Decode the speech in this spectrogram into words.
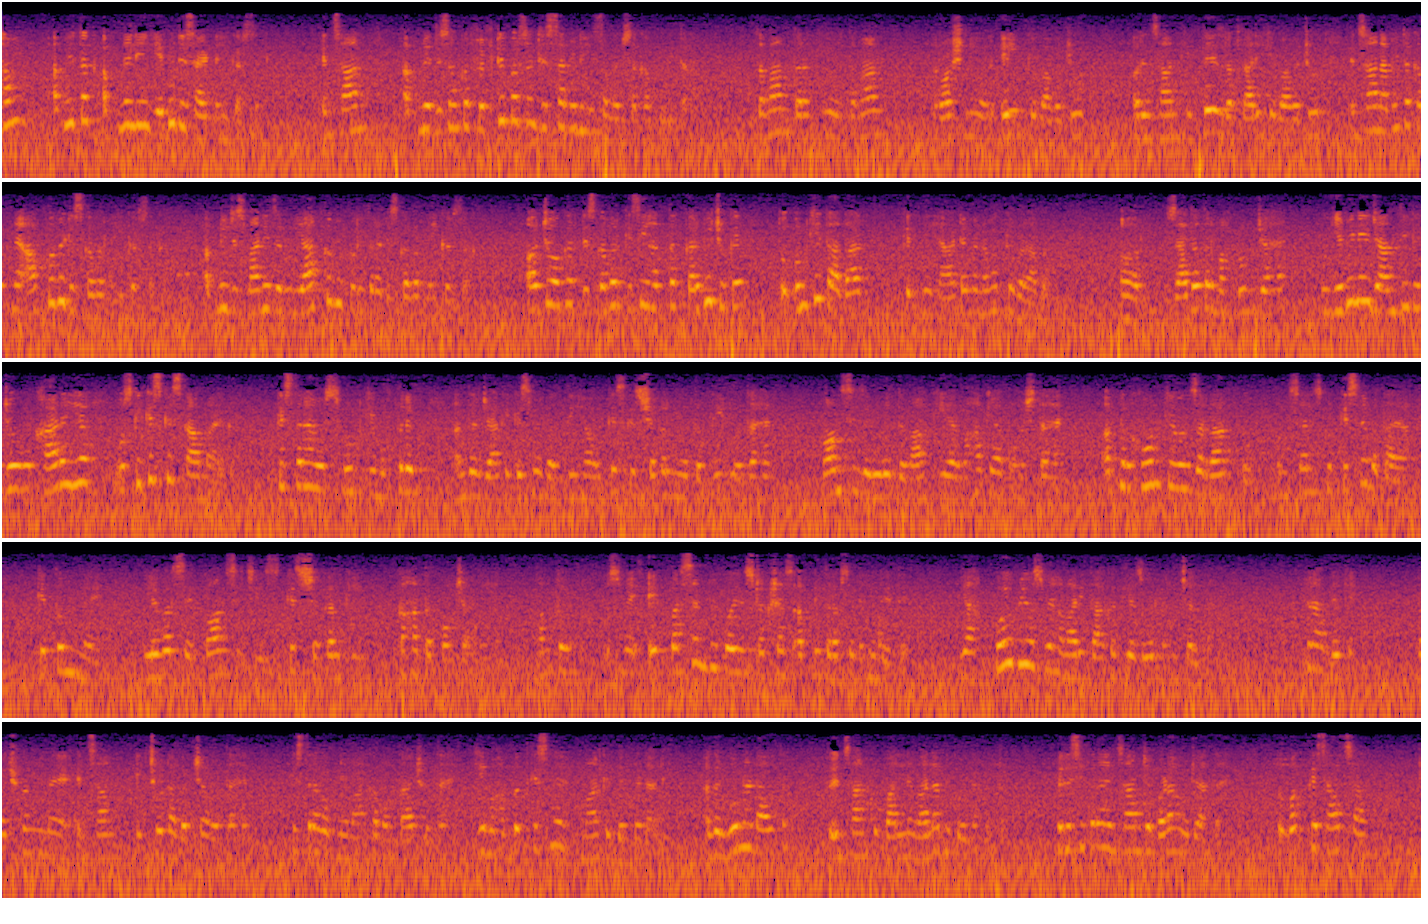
ہم ابھی تک اپنے لیے یہ بھی ڈسائڈ نہیں کر سکے۔ انسان اپنے جسم کا ففٹی پرسینٹ حصہ بھی نہیں سمجھ سکا پوری طرح۔ تمام ترقی اور تمام روشنی اور علم کے باوجود اور انسان کی تیز رفتاری کے باوجود انسان ابھی تک اپنے آپ کو بھی ڈسکور نہیں کر سکا۔ اپنی جسمانی ضروریات کو بھی پوری طرح ڈسکور نہیں کر سکا۔ اور جو اگر ڈسکور کسی حد تک کر بھی چکے، تو ان کی تعداد کتنی ہے آٹے میں نمک کے برابر۔ اور زیادہ تر مخلوق جو ہے، وہ یہ بھی نہیں جانتی کہ جو وہ کھا رہی ہے، اس کے کس کس کام آئے گا۔ کس طرح اس فروٹ کی مختلف اندر جا کے قسمیں بنتی ہیں اور کس کس شکل میں وہ تبدیل ہوتا ہے، کون سی ضرورت دماغ کی ہے، وہاں کیا پہنچتا ہے، اور پھر خون کے ان ذرات کو، ان سیلس کو کس نے بتایا کہ تم نے لیور سے کون سی چیز کس شکل کی کہاں تک پہنچانی ہے؟ ہم تو اس میں ایک پرسینٹ بھی کوئی انسٹرکشن اپنی طرف سے نہیں دیتے یا کوئی بھی اس میں ہماری طاقت یا زور نہیں چلتا۔ پھر آپ دیکھیں، بچپن میں انسان ایک چھوٹا بچہ ہوتا ہے، اس طرح وہ اپنی ماں کا محتاج ہوتا ہے۔ یہ محبت کس نے ماں کے دل میں ڈالی؟ اگر وہ نہ ڈالتا تو انسان کو پالنے والا بھی کوئی نہ ہوتا۔ پھر اسی طرح انسان جب بڑا ہو جاتا ہے تو وقت کے ساتھ ساتھ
